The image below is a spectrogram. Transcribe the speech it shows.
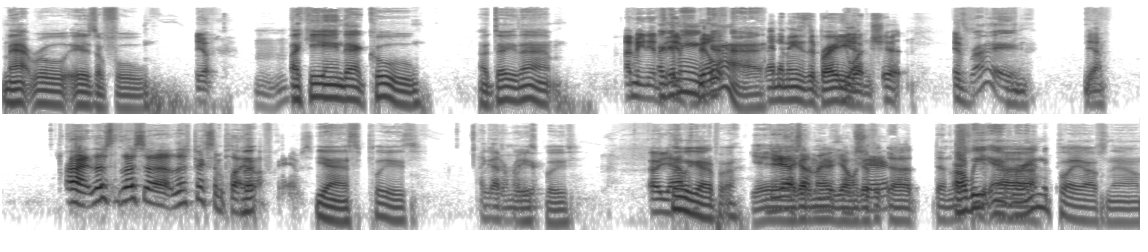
Matt Rhule is a fool. Yep. Like he ain't that cool. I'll tell you that. I mean, if, Like, I mean, Bill, guy. And it means that Brady Yeah. wasn't shit. if right, yeah, all right, let's let's uh let's pick some playoff games. Yes, please. I got him right please, here. please. Oh, yeah, Who have we them? got? Yeah, Do you have I got him something right. you Yeah, can want to go. share? through- Uh, then Are we? do, in, we're uh, in the playoffs now.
